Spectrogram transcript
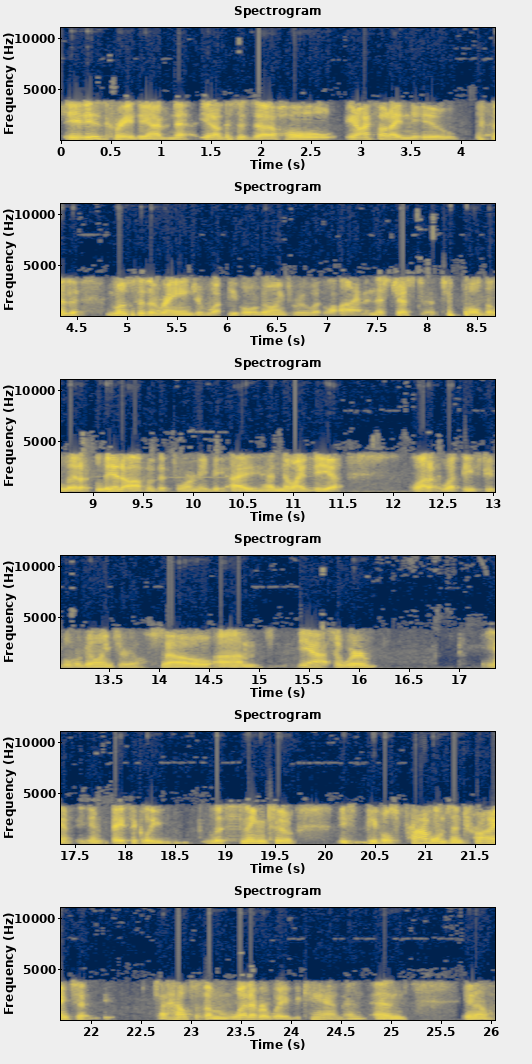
It is crazy. I've ne- you know this is a whole you know I thought I knew the, most of the range of what people were going through with Lyme, and this just, pulled the lid, lid off of it for me. I had no idea what what these people were going through. So um, yeah, so we're you know, basically listening to these people's problems and trying to to help them whatever way we can. And and you know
